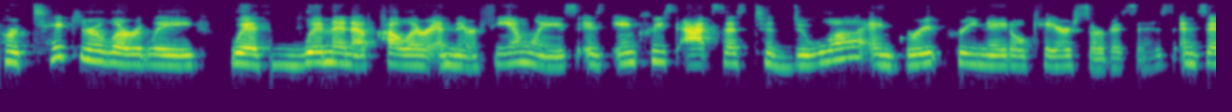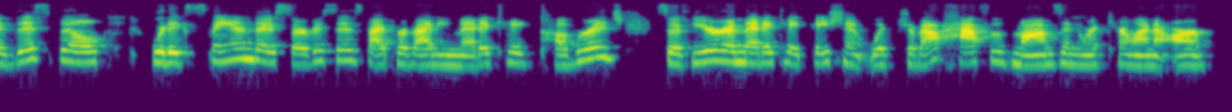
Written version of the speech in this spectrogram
particularly with women of color and their families, is increased access to doula and group prenatal care services. And so this bill would expand those services by providing Medicaid coverage. So if you're a Medicaid patient, which about half of moms in North Carolina are,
